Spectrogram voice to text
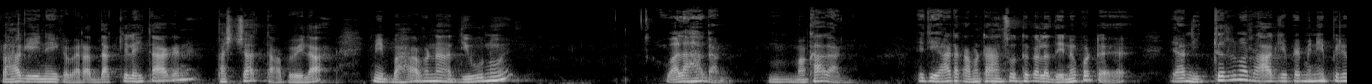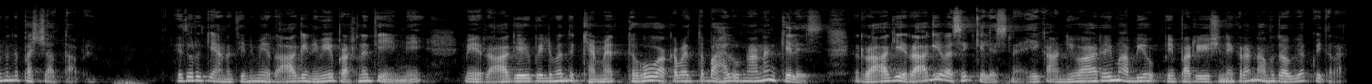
රාගේන එක වැරද්දක් කියලා හිතාගෙන පශ්චාත්තාප වෙලා මේ භාවනා දියුණුව වලහා ගන්න මකා ගන්න. ඉතින් යාට කමඨාන් සුද්ධ කරලා දෙනකොට එයා නිතරම රාගය පැමිණේ පිළිබඳ පශ්චාත්තාප වෙනවා. ඒතර කියන්න තියෙන මේ රාගෙ නෙමෙයි ප්‍රශ්න තියෙන්නේ මේ රාගය පිළිබඳ කැමැත්ත හෝ අකමැත්ත පහළ වුණා නම් කෙලෙස්. රාගේ රාගේ වශයෙන් කෙලෙස් නෑ. ඒක අනිවාර්යයෙන්ම අභියෝපේ පරිශ්‍රණය කරන්න අමුද්‍රව්‍යයක් විතරයි.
